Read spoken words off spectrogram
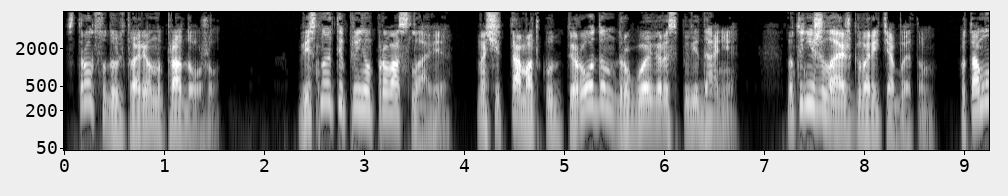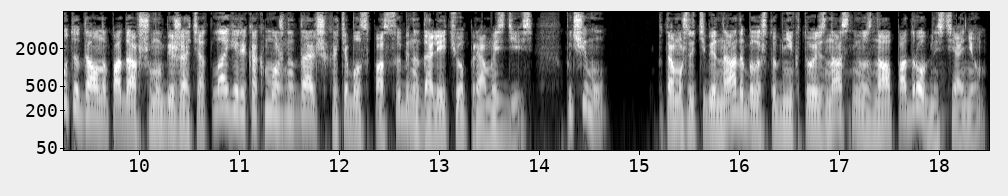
Строц удовлетворенно продолжил. Весной ты принял православие. Значит, там, откуда ты родом, другое вероисповедание. Но ты не желаешь говорить об этом. Потому ты дал нападавшему бежать от лагеря как можно дальше, хотя был способен одолеть его прямо здесь. Почему? Потому что тебе надо было, чтобы никто из нас не узнал подробности о нем.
